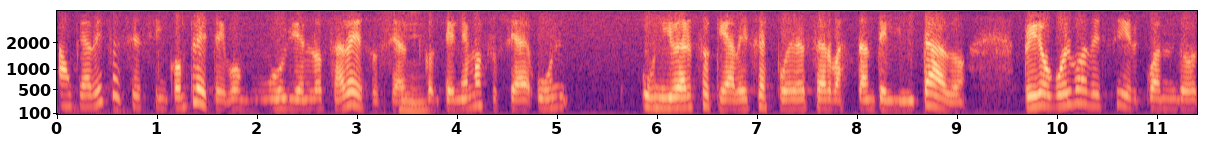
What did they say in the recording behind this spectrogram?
aunque a veces es incompleta y vos muy bien lo sabés, o sea, tenemos o sea, un universo que a veces puede ser bastante limitado. Pero vuelvo a decir, cuando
